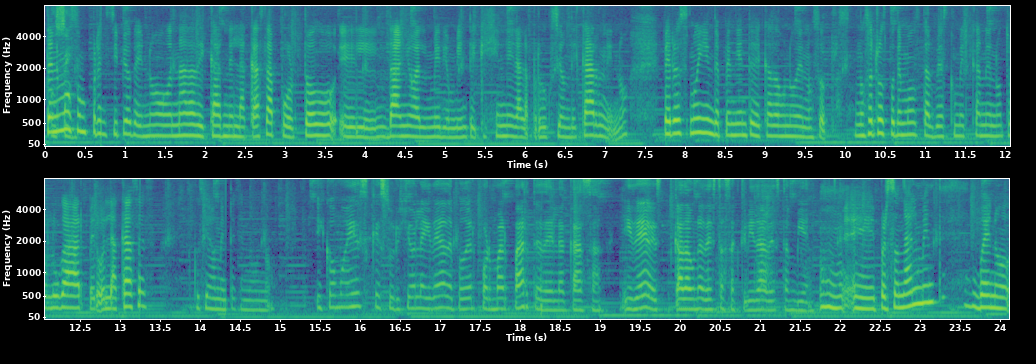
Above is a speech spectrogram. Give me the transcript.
tenemos un principio de no nada de carne en la casa por todo el daño al medio ambiente que genera la producción de carne, ¿no? Pero es muy independiente de cada uno de nosotros. Nosotros podemos tal vez comer carne en otro lugar, pero en la casa es exclusivamente que no, no. ¿Y cómo es que surgió la idea de poder formar parte de la casa y de cada una de estas actividades también? Mm, eh, personalmente, bueno,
